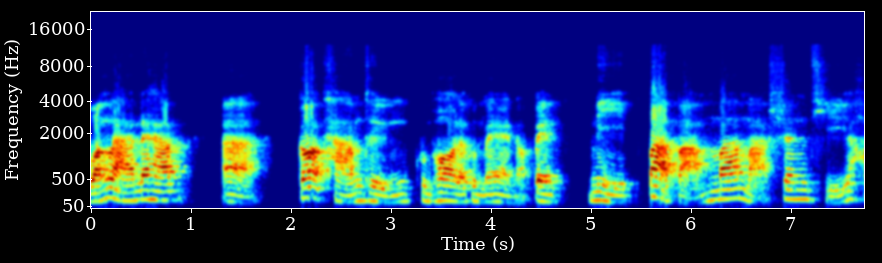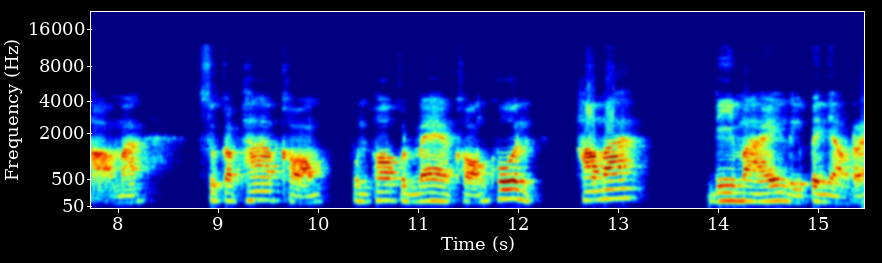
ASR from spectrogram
หวังหลานนะครับ อ่าก็ถามถึงคุณพ่อและคุณแม่เนาะเป็น你爸爸妈妈身体好吗สุขภาพของคุณพ่อคุณแม่ของคุณ好吗 ดีไหมหรือเป็นอย่างไร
